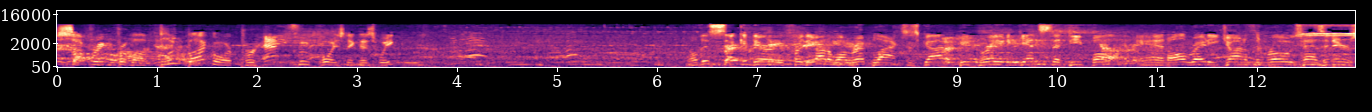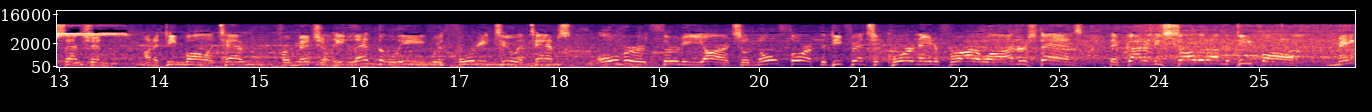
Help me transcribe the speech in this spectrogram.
suffering from a flu bug or perhaps food poisoning this week. Well, this secondary for the Ottawa Redblacks has got to be great against the deep ball. And already Jonathan Rose has an interception on a deep ball attempt from Mitchell. He led the league with 42 attempts over 30 yards. So Noel Thorpe, the defensive coordinator for Ottawa, understands they've got to be solid on the deep ball. Make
